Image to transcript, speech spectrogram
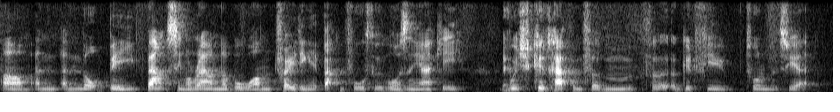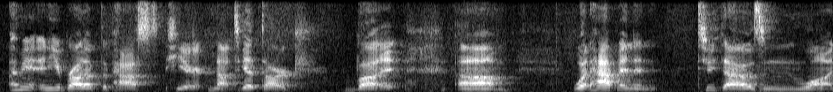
Um, and, and not be bouncing around number one, trading it back and forth with Wozniacki which could happen for for a good few tournaments yet. I mean, and you brought up the past here, not to get dark, but um, what happened in 2001,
